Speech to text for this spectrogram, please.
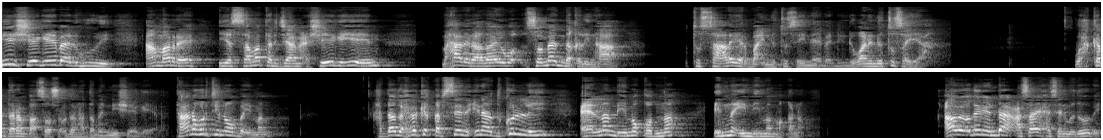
nii sheegaya baa lagu yidhi amare iyo samatar jaamac sheegayeen. Maxaa la idhahdaa soomaad naqlin haa tusaale yar baan ini tusaynaa baa dhindhi waan ini tusayaa. Wax ka daran baa soo socdan haddaba inii sheegaya. Taana hortiinoonba iman. Haddaad waxba ka qabsanin inaad kolley ceelna niimo qodna cidna iniima maqno aaway odayga indhaha casaaye xasan madoobe.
